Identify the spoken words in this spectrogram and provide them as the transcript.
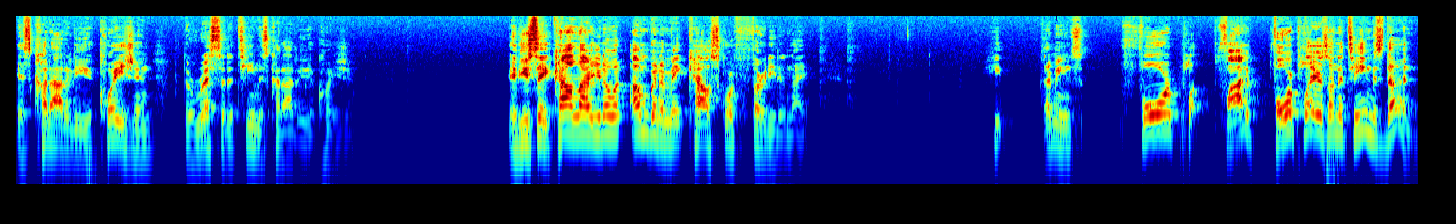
is cut out of the equation, the rest of the team is cut out of the equation. If you say Kyle Lowry, you know what? I'm going to make Kyle score 30 tonight. He that means four pl- five four players on the team is done.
